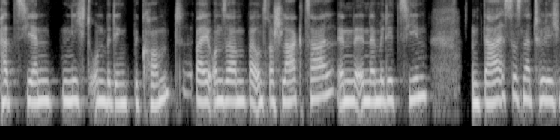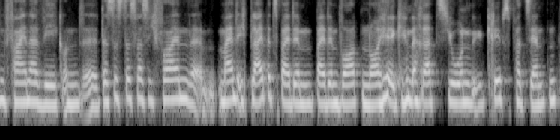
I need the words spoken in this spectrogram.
Patient nicht unbedingt bekommt bei unserem, bei unserer Schlagzahl in, in der Medizin. Und da ist es natürlich ein feiner Weg. Und äh, das ist das, was ich vorhin äh, meinte. Ich bleibe jetzt bei dem, bei dem Wort neue Generation Krebspatienten.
